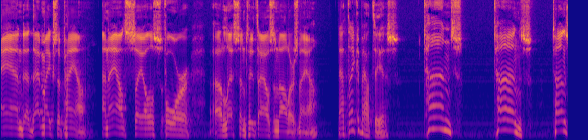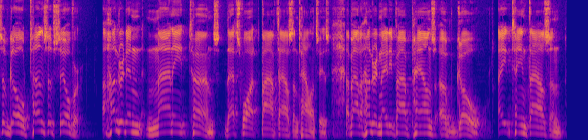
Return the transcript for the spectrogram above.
And uh, that makes a pound. An ounce sells for uh, less than $2,000 now. Now, think about this tons, tons, tons of gold, tons of silver. 190 tons. That's what 5,000 talents is. About 185 pounds of gold. 18,000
